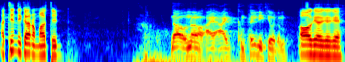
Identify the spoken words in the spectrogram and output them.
I think they got him out, dude. No, no. I, I completely killed him. Oh, okay, okay, okay.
